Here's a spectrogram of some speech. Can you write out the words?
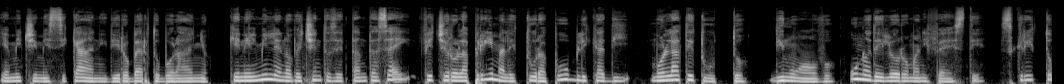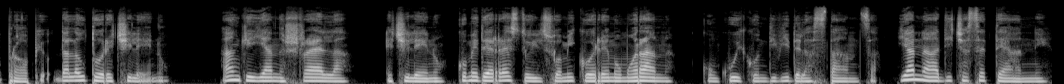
gli amici messicani di Roberto Bolagno, che nel 1976 fecero la prima lettura pubblica di Mollate tutto, di nuovo, uno dei loro manifesti, scritto proprio dall'autore cileno. Anche Jan Schrella è cileno, come del resto il suo amico Remo Moran, con cui condivide la stanza. Jan ha 17 anni,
